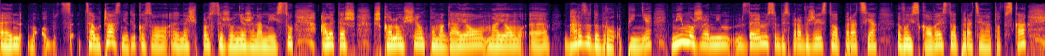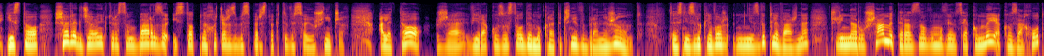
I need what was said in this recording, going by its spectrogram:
e, cały czas nie tylko są e, nasi polscy żołnierze na miejscu, ale też szkolą się, pomagają, mają e, bardzo dobrą opinię, mimo że zdajemy sobie sprawę, że jest to operacja wojskowa, jest to operacja natowska, jest to szereg działań, które są bardzo istotne istotne chociażby z perspektywy sojuszniczych. Ale to, że w Iraku został demokratycznie wybrany rząd, to jest niezwykle, niezwykle ważne, czyli naruszamy teraz, znowu mówiąc jako my, jako Zachód,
